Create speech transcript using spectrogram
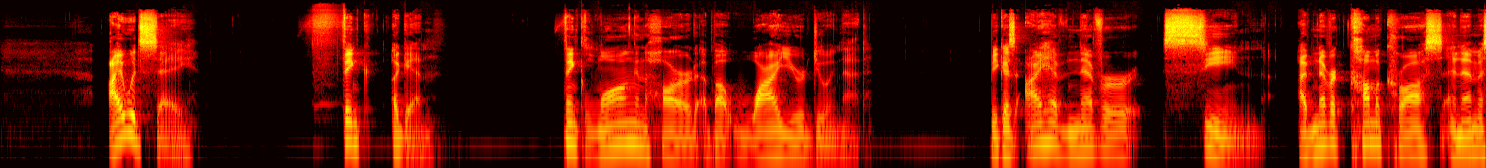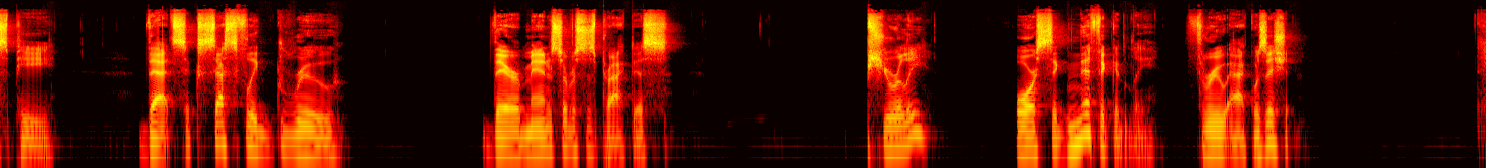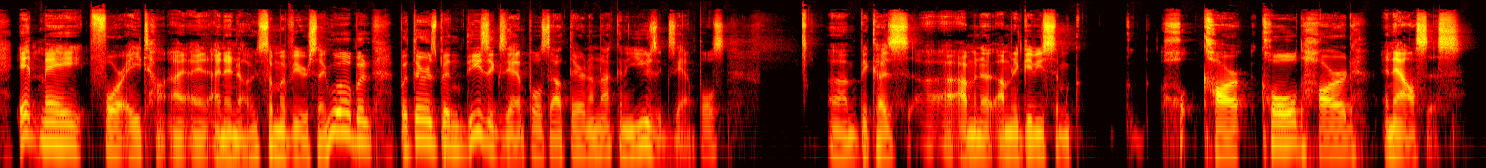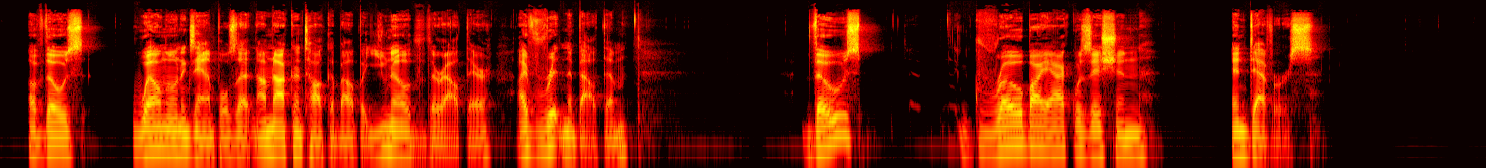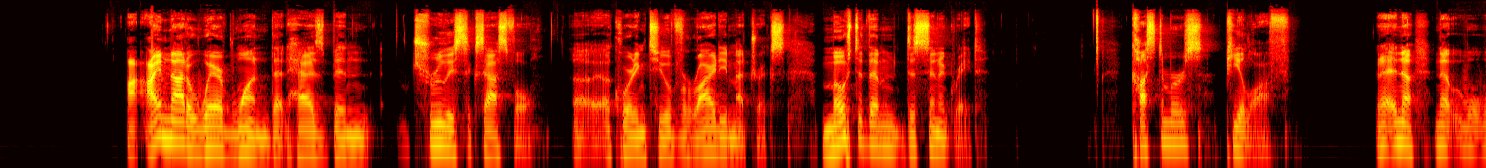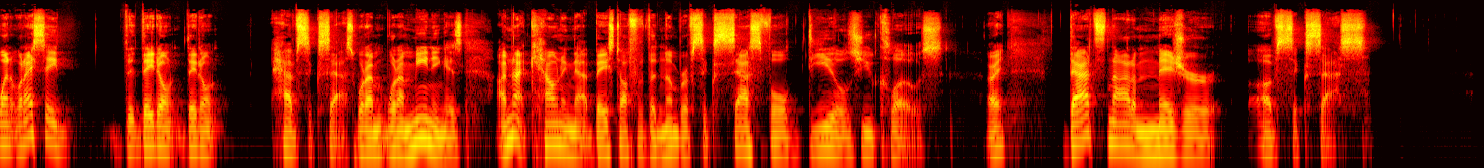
I would say think again think long and hard about why you're doing that. Because I have never seen, I've never come across an MSP that successfully grew their managed services practice purely or significantly through acquisition. It may, for a time, and I know some of you are saying, "Well, but but there's been these examples out there," and I'm not going to use examples um, because I'm gonna I'm gonna give you some cold hard analysis of those well-known examples that I'm not going to talk about, but you know that they're out there. I've written about them. Those grow by acquisition endeavors I'm not aware of one that has been truly successful uh, according to a variety of metrics. Most of them disintegrate. Customers peel off. No, no. When when I say that they don't they don't have success, what I'm what I'm meaning is I'm not counting that based off of the number of successful deals you close. All right, that's not a measure of success.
